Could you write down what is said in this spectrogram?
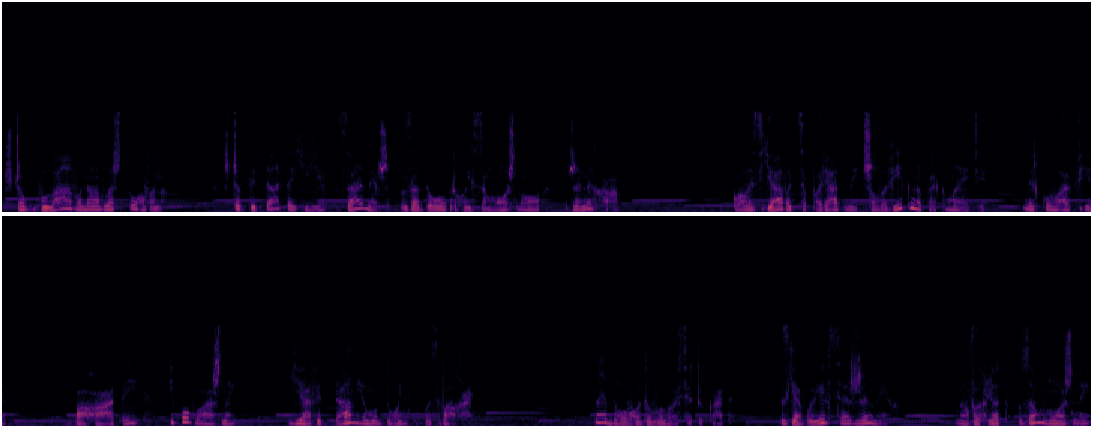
щоб була вона влаштована, щоб віддати її заміж за доброго і заможного жениха. Коли з'явиться порядний чоловік на прикметі, міркував він, багатий і поважний, я віддам йому доньку без вагань. Недовго довелося чекати. З'явився жених, на вигляд заможний,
